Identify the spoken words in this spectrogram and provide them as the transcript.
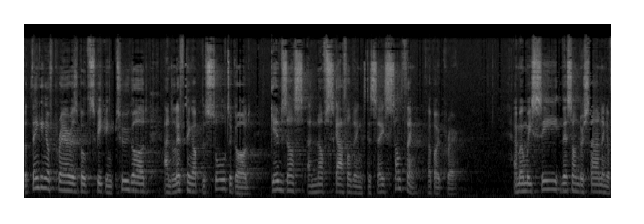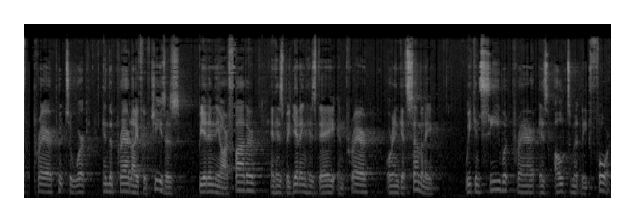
But thinking of prayer as both speaking to God and lifting up the soul to God gives us enough scaffolding to say something about prayer. And when we see this understanding of prayer put to work in the prayer life of Jesus, be it in the Our Father, in his beginning his day in prayer, or in Gethsemane, we can see what prayer is ultimately for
